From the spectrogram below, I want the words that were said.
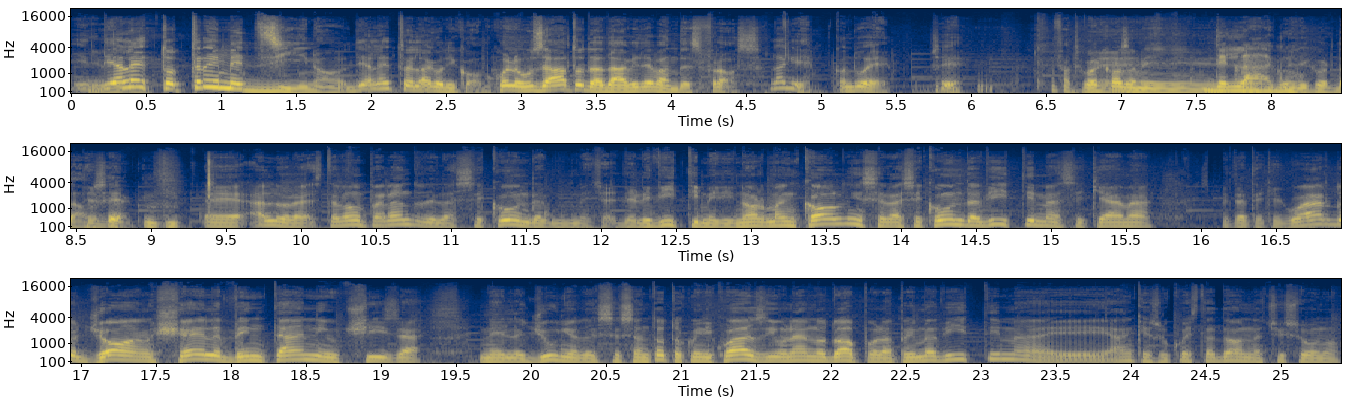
il dialetto tremezzino, il dialetto del lago di Como, quello usato da Davide Van Desfros. Laghe, con due E, sì. Infatti qualcosa Eh, mi, mi- del lago. mi ricordavo, Del sì. lago. Eh, allora, stavamo parlando della seconda, cioè delle vittime di Norman Collins e la seconda vittima si chiama, aspettate che guardo, Joan Shell, 20 anni, uccisa nel giugno del 68, quindi quasi un anno dopo la prima vittima e anche su questa donna ci sono,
